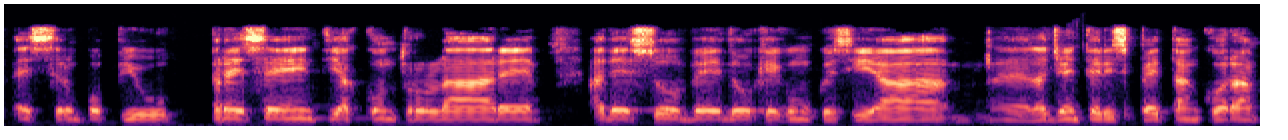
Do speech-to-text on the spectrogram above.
essere un po' più presenti a controllare. Adesso vedo che comunque sia eh, la gente rispetta ancora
